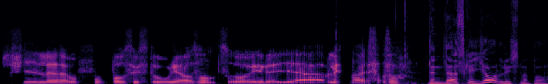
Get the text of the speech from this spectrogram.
Chile och fotbollshistoria och sånt så är det jävligt nice alltså. Den där ska jag lyssna på,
